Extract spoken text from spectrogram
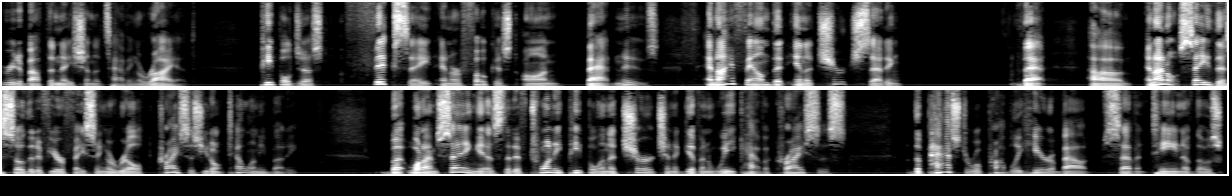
You read about the nation that's having a riot. People just fixate and are focused on bad news. And I found that in a church setting, that, uh, and I don't say this so that if you're facing a real crisis, you don't tell anybody. But what I'm saying is that if 20 people in a church in a given week have a crisis, the pastor will probably hear about 17 of those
